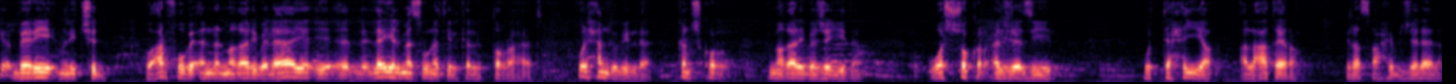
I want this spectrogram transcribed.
بريء ملي تشد. وعرفوا بأن المغاربة لا لا يلمسون تلك الترهات والحمد لله كنشكر المغاربة جيدا. والشكر الجزيل. والتحية العطرة إلى صاحب الجلالة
